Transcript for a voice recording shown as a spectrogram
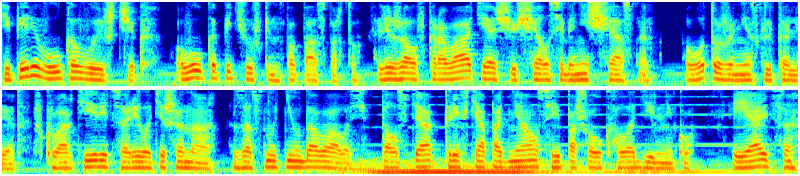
Теперь и Вулка Вышчик, Вулка Печушкин по паспорту, лежал в кровати и ощущал себя несчастным. Вот уже несколько лет. В квартире царила тишина. Заснуть не удавалось. Толстяк кряхтя поднялся и пошел к холодильнику. Яйца,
